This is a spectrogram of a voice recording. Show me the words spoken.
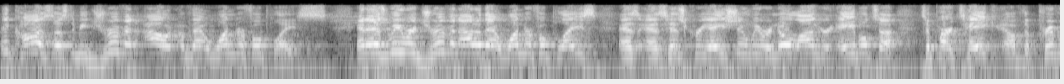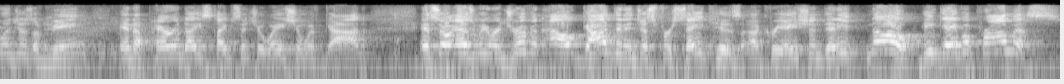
It caused us to be driven out of that wonderful place. And as we were driven out of that wonderful place as, as His creation, we were no longer able to, to partake of the privileges of being in a paradise type situation with God. And so, as we were driven out, God didn't just forsake His uh, creation, did He? No, He gave a promise.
